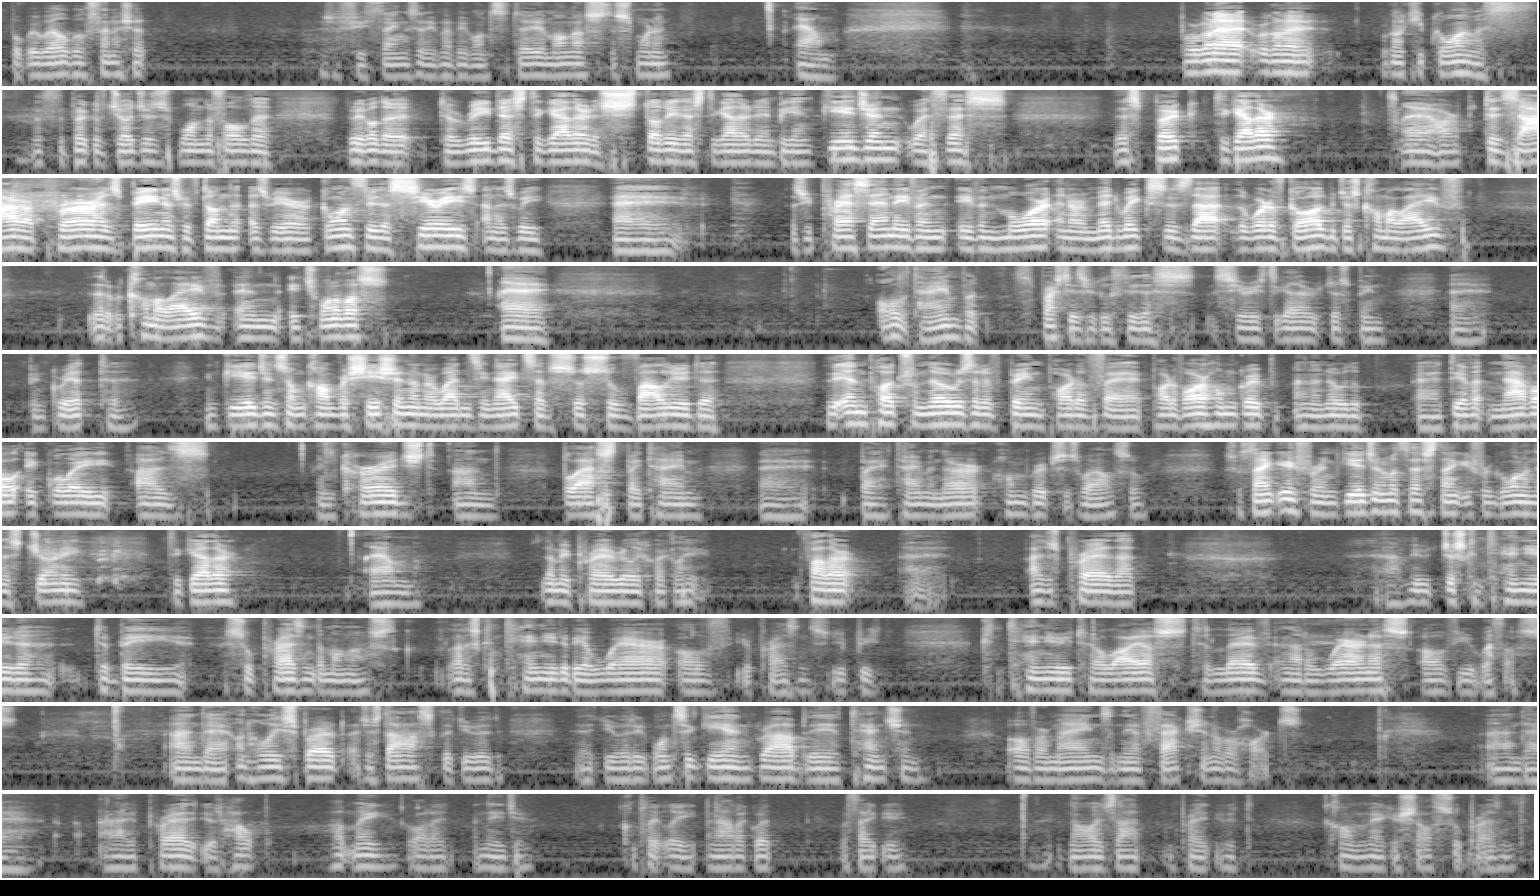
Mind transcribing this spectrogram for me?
but we will, we'll finish it. There's a few things that he maybe wants to do among us this morning. Um, but we're gonna we're gonna we're gonna keep going with with the book of Judges. Wonderful to, to be able to, to read this together, to study this together, to be engaging with this this book together. Uh, our desire, our prayer has been as we've done as we are going through this series and as we uh, as we press in even even more in our midweeks, is that the Word of God would just come alive, that it would come alive in each one of us, uh, all the time. But especially as we go through this series together, it's just been uh, been great to engage in some conversation on our Wednesday nights. I've just so valued the, the input from those that have been part of uh, part of our home group, and I know the uh, David Neville equally as encouraged and blessed by time uh, by time in their home groups as well. So, so thank you for engaging with this. Thank you for going on this journey together. Um, let me pray really quickly, Father. Uh, I just pray that um, you just continue to to be so present among us. Let us continue to be aware of your presence. You be, continue to allow us to live in that awareness of you with us. And uh, on Holy Spirit, I just ask that you would that you would once again grab the attention of our minds and the affection of our hearts. And, uh, and I pray that you'd help help me, God. I, I need you. Completely inadequate without you. Acknowledge that and pray that you would come and make yourself so present.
